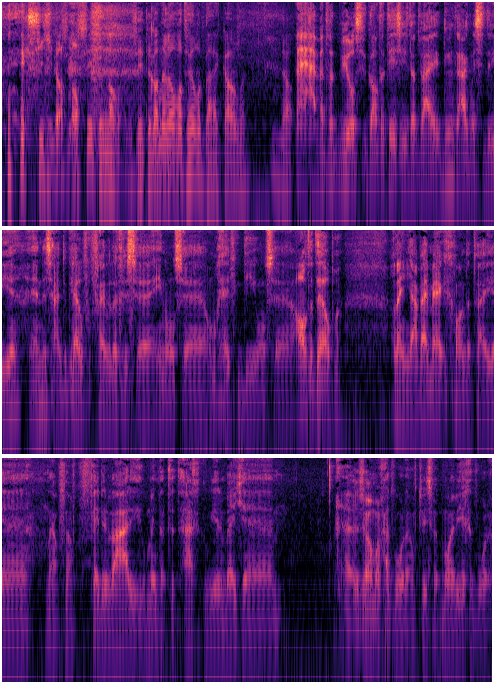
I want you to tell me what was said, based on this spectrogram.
ik zie je al, zitten nog, zitten kan nog er wel wat hulp bij komen. Ja. Nou ja, wat, wat bij ons natuurlijk altijd is, is dat wij doen het eigenlijk met z'n drieën. En er zijn natuurlijk heel veel vrijwilligers in onze omgeving die ons altijd helpen. Alleen ja, wij merken gewoon dat wij nou, vanaf februari, op het moment dat het eigenlijk weer een beetje uh, zomer gaat worden, of tenminste wat mooi weer gaat worden,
